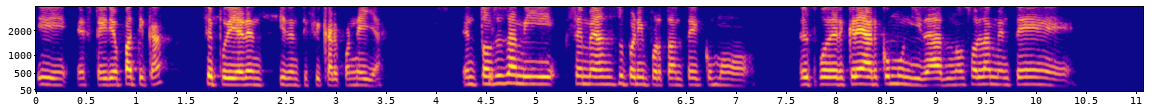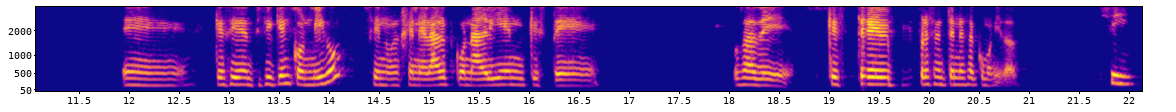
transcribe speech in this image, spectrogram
y, este, idiopática, se pudieran identificar con ella. Entonces a mí se me hace súper importante como el poder crear comunidad, no solamente eh, que se identifiquen conmigo, sino en general con alguien que esté, o sea, de, que esté presente en esa comunidad. Sí,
